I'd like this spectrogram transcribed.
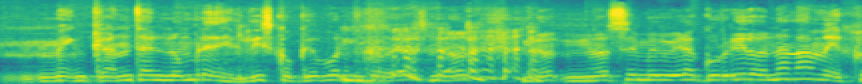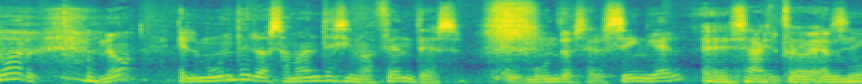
me encanta el nombre del disco, qué bonito es, ¿no? No, no se me hubiera ocurrido nada mejor, ¿no? El mundo y los amantes inocentes. El mundo es el single. Exacto, primer el, single.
